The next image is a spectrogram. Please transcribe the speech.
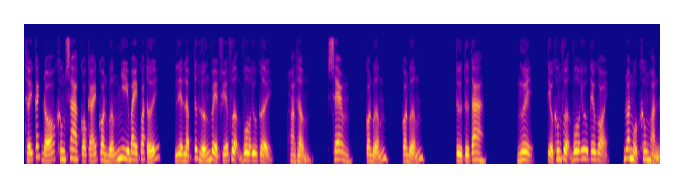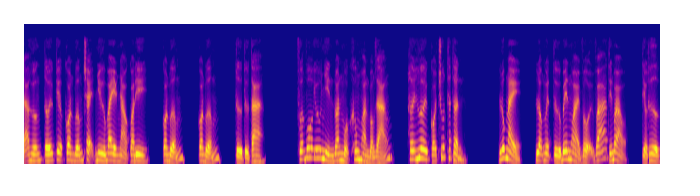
thấy cách đó không xa có cái con bướm nhi bay qua tới, liền lập tức hướng về phía phượng vô ưu cười, hoàng thẩm, xem, con bướm, con bướm. Từ từ ta. Ngươi, tiểu không phượng vô ưu kêu gọi, đoan mục không hoàn đã hướng tới kia con bướm chạy như bay nhào qua đi, con bướm, con bướm, từ từ ta. Phượng vô ưu nhìn đoan mục không hoàn bóng dáng, hơi hơi có chút thất thần. Lúc này, Lộng Nguyệt từ bên ngoài vội vã tiến vào, tiểu thư,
